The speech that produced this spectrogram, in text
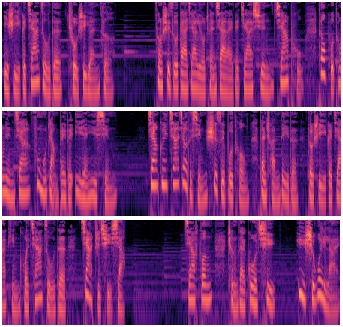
也是一个家族的处事原则。从氏族大家流传下来的家训、家谱，到普通人家父母长辈的一言一行。家规家教的形式虽不同，但传递的都是一个家庭或家族的价值取向。家风承载过去，预示未来。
